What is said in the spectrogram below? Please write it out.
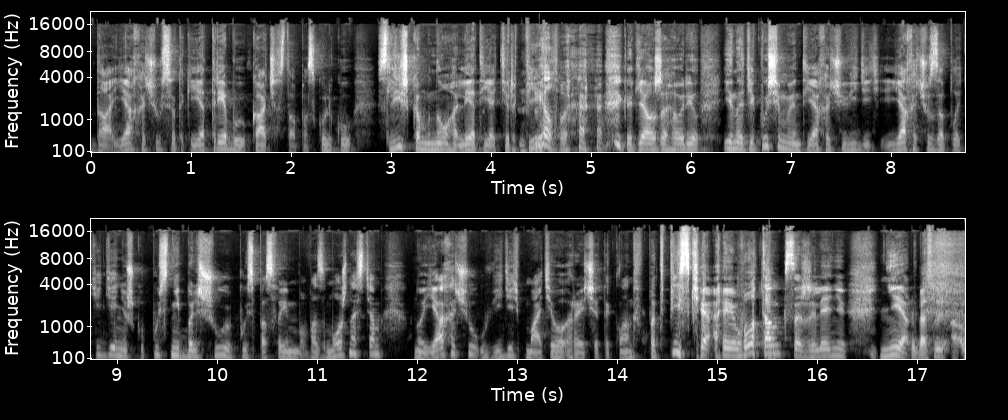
да, я хочу все-таки, я требую качества, поскольку слишком много лет я терпел, как я уже говорил, и на текущий момент я хочу видеть, я хочу заплатить денежку, пусть небольшую, пусть по своим возможностям, но я хочу увидеть, мать его, Ratchet Clank в подписке, а его там, к сожалению, нет. Ребят, а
